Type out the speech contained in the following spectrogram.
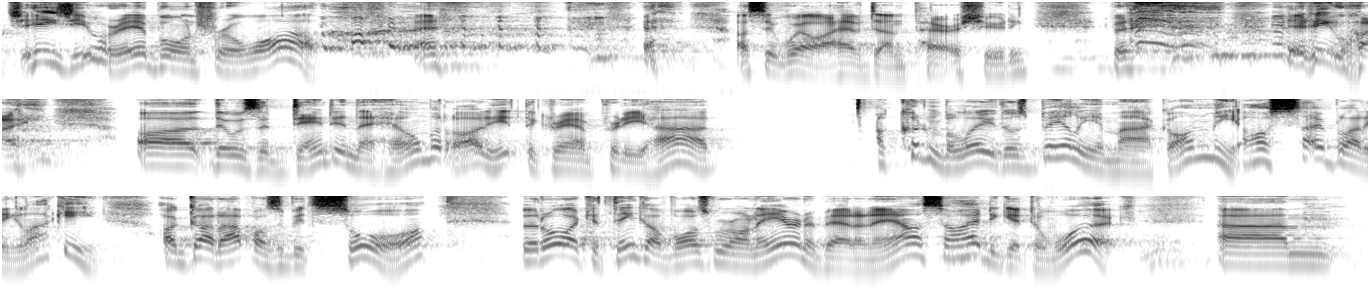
Geez, you were airborne for a while. And I said, Well, I have done parachuting. But anyway, uh, there was a dent in the helmet. I'd hit the ground pretty hard. I couldn't believe there was barely a mark on me. I was so bloody lucky. I got up, I was a bit sore, but all I could think of was we're on air in about an hour, so I had to get to work. Um,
